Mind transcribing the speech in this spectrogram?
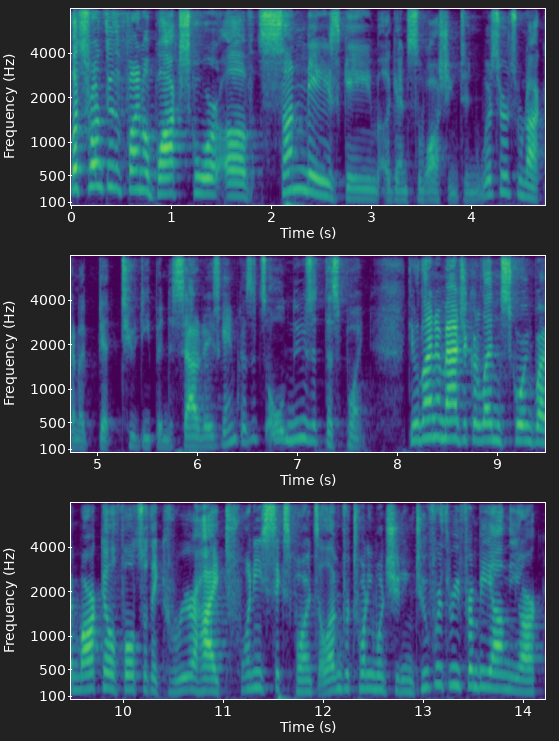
Let's run through the final box score of Sunday's game against the Washington Wizards. We're not going to get too deep into Saturday's game because it's old news at this point. The Orlando Magic are led in scoring by Markelle Fultz with a career high 26 points, 11 for 21 shooting, 2 for 3 from beyond the arc,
